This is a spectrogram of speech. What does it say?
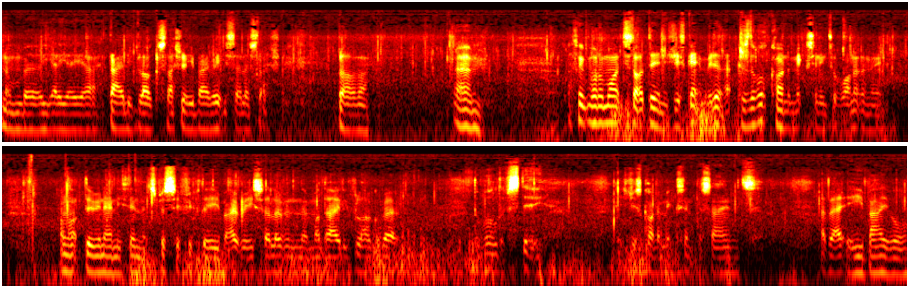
number, yeah, yeah, yeah, daily blog slash eBay reseller slash blah blah. Um, I think what I might start doing is just getting rid of that because they're all kind of mixing into one at the minute. I'm not doing anything that's specifically about reseller and then my daily vlog about the world of Steve. It's just kind of mixing the sounds about eBay or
